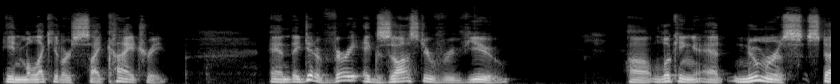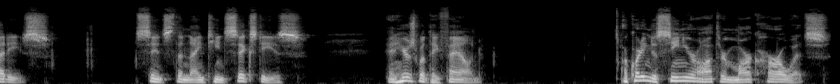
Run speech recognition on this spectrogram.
in Molecular Psychiatry. And they did a very exhaustive review uh, looking at numerous studies since the 1960s and here's what they found. According to senior author Mark Horowitz,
